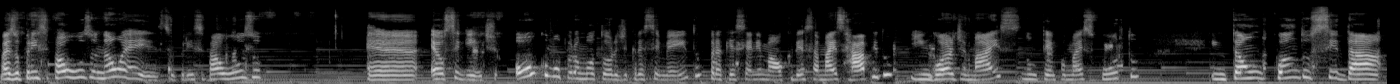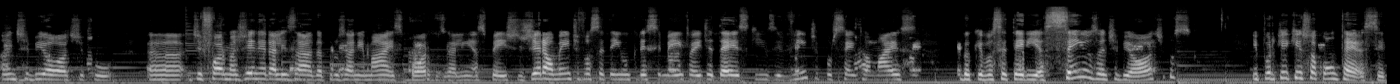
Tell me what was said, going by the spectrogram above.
Mas o principal uso não é esse. O principal uso é, é o seguinte: ou como promotor de crescimento, para que esse animal cresça mais rápido e engorde mais num tempo mais curto. Então, quando se dá antibiótico uh, de forma generalizada para os animais, porcos, galinhas, peixes, geralmente você tem um crescimento aí de 10, 15, 20% a mais do que você teria sem os antibióticos. E por que, que isso acontece?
